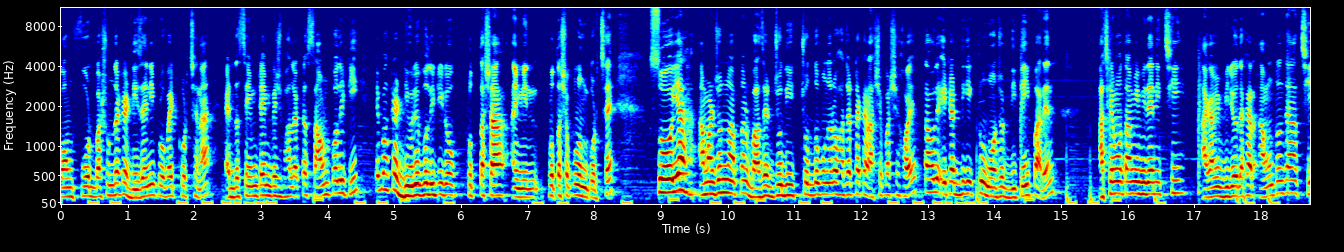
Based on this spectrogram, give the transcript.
কমফোর্ট বা সুন্দর একটা ডিজাইনই প্রোভাইড করছে না অ্যাট দ্য সেম টাইম বেশ ভালো একটা সাউন্ড কোয়ালিটি এবং একটা ডিউরেবিলিটিরও প্রত্যাশা আই মিন প্রত্যাশা পূরণ করছে। সো ইয়া আমার জন্য আপনার বাজেট যদি চোদ্দ পনেরো হাজার টাকার আশেপাশে হয়, তাহলে এটার দিকে একটু নজর দিতেই পারেন। আজকের মতো আমি বিদায় নিচ্ছি। আগামী ভিডিও দেখার আমন্ত্রণ জানাচ্ছি।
